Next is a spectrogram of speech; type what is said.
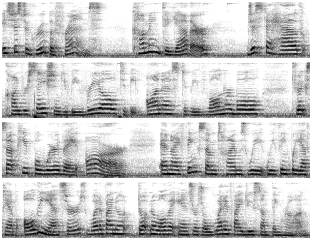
It's just a group of friends coming together just to have conversation, to be real, to be honest, to be vulnerable, to accept people where they are. And I think sometimes we, we think we have to have all the answers. What if I know, don't know all the answers, or what if I do something wrong?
